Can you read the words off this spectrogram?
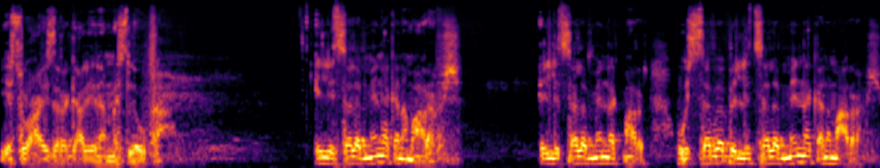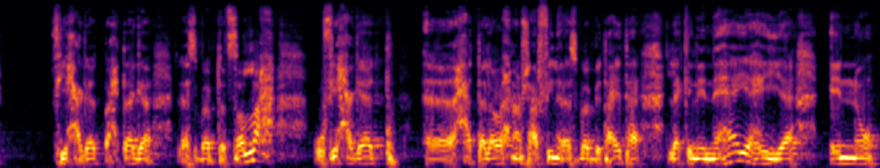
يسوع عايز يرجع لنا مسلوب. إيه اللي اتسلب منك أنا ما أعرفش. إيه اللي اتسلب منك ما أعرفش. والسبب اللي اتسلب منك أنا ما أعرفش. في حاجات محتاجة الأسباب تتصلح وفي حاجات آه، حتى لو إحنا مش عارفين الأسباب بتاعتها لكن النهاية هي إنه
